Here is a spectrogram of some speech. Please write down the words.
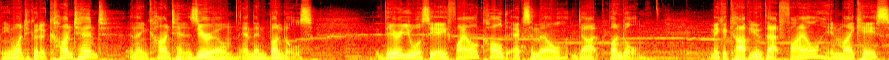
you want to go to Content, and then Content 0, and then Bundles. There you will see a file called xml.bundle. Make a copy of that file. In my case,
